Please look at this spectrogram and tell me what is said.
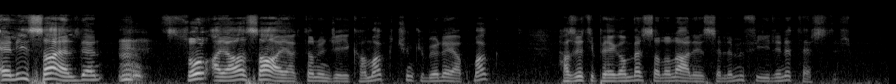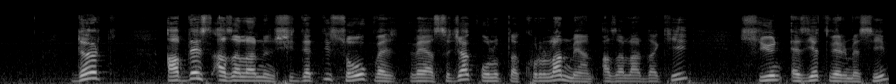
eli sağ elden sol ayağı sağ ayaktan önce yıkamak. Çünkü böyle yapmak Hazreti Peygamber sallallahu aleyhi ve sellemin fiiline terstir. 4. Abdest azalarının şiddetli soğuk veya sıcak olup da kurulanmayan azalardaki suyun eziyet vermesi,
